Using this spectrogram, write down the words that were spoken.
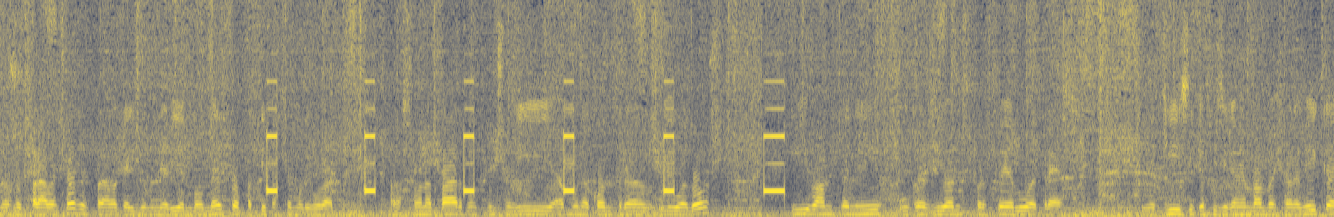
no s'esperava això, s'esperava que ells dominarien molt més, però el partit va ser molt igualat. A la segona part vam aconseguir amb una contra l'1 a 2 i vam tenir ocasions per fer l'1 a 3. I aquí sí que físicament vam baixar una mica,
